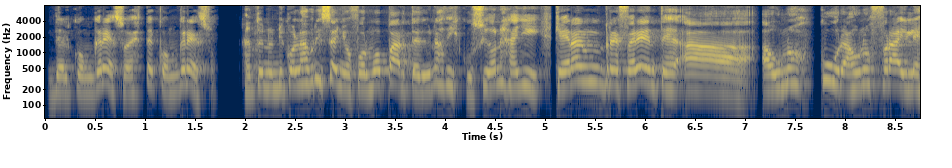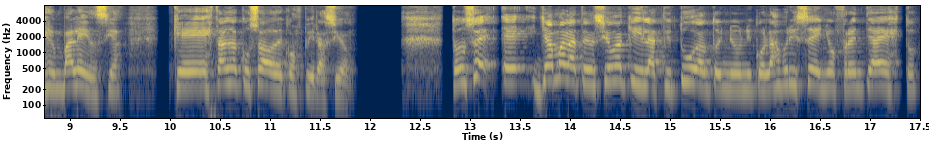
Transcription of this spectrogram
del Congreso, de este Congreso, Antonio Nicolás Briceño formó parte de unas discusiones allí que eran referentes a, a unos curas, unos frailes en Valencia que están acusados de conspiración. Entonces, eh, llama la atención aquí la actitud de Antonio Nicolás Briceño frente a esto,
